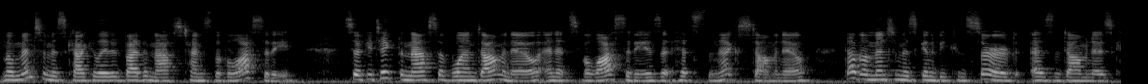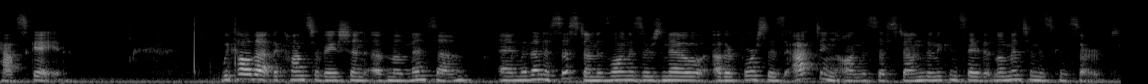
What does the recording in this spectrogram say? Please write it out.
momentum is calculated by the mass times the velocity. So if you take the mass of one domino and its velocity as it hits the next domino, that momentum is going to be conserved as the dominoes cascade. We call that the conservation of momentum, and within a system, as long as there's no other forces acting on the system, then we can say that momentum is conserved.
